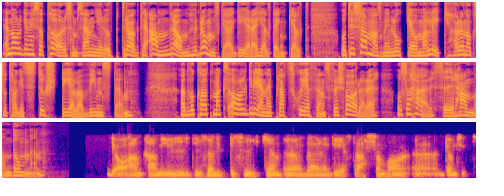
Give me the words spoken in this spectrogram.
En organisatör som sen ger uppdrag till andra om hur de ska agera helt enkelt. Och tillsammans med Luka och Malik har han också tagit störst del av vinsten. Advokat Max Ahlgren är platschefens försvarare och så här säger han om domen. Ja, han, han är ju givetvis väldigt besviken över det straff som har eh, dömts ut.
